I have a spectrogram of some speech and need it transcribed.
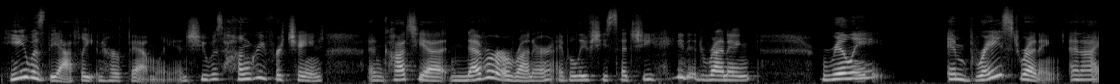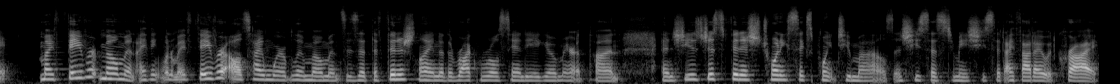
he was the athlete in her family, and she was hungry for change. And Katia, never a runner, I believe she said she hated running, really embraced running, and I my favorite moment, I think one of my favorite all time Wear Blue moments is at the finish line of the Rock and Roll San Diego Marathon. And she has just finished 26.2 miles. And she says to me, She said, I thought I would cry.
